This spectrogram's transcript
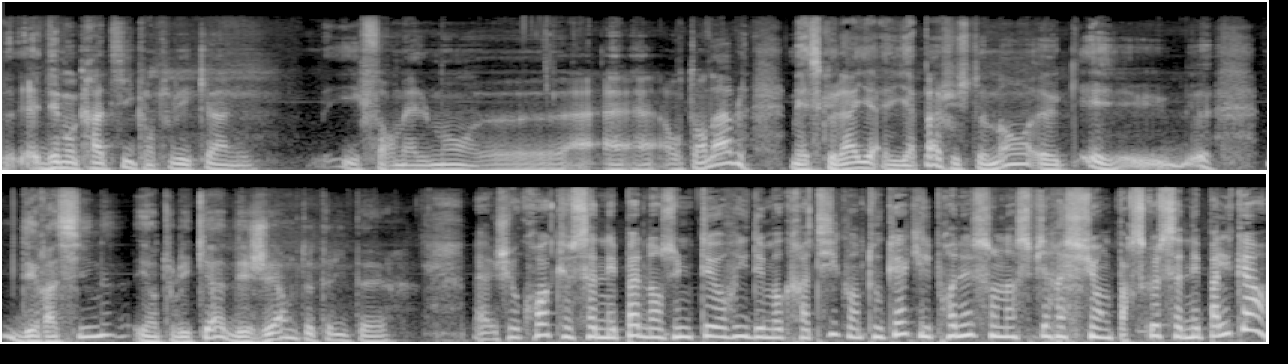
euh, démocratique en tous les cas, formellement euh, entendable, mais est-ce que là, il n'y a, pas justement des racines, et en tous les cas, des germes totalitaires? Bah, je crois que ce n'est pas dans une théorie démocratique, en tout cas, qu'il prenait son inspiration, parce que ce n'est pas le cas.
